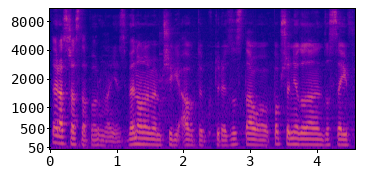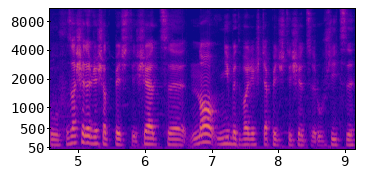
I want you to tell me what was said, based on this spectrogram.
Teraz czas na porównanie z Venonemem, czyli autem, które zostało poprzednio dodane do sejfów za 75 tysięcy, no niby 25 tysięcy różnicy,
